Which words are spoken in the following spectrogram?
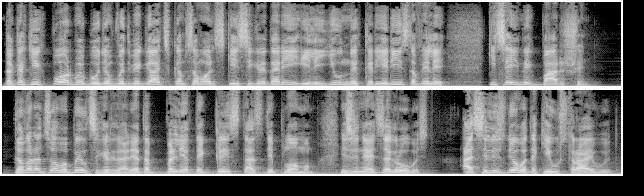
до каких пор мы будем выдвигать комсомольские секретари или юных карьеристов, или кисейных барышень? До Воронцова был секретарь, это бледный глиста с дипломом, извиняюсь за грубость. А Селезнева такие устраивают.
